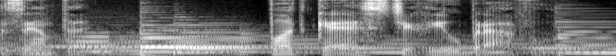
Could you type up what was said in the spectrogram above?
apresenta Podcast Rio Bravo.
